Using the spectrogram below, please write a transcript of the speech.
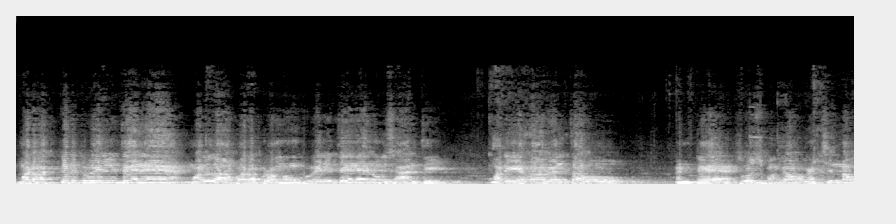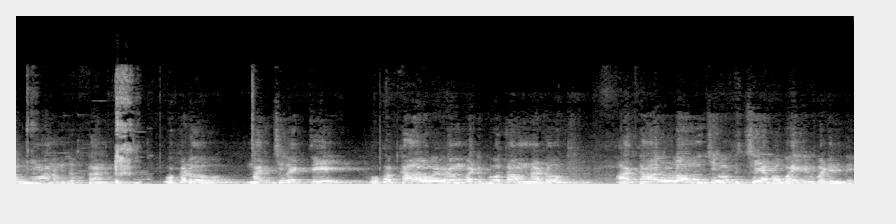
మరి అక్కడికి వెళితేనే మళ్ళా పరబ్రహ్మంకు వెళితేనే నువ్వు శాంతి. మరి ఎలా వెళ్తావు? అంటే సూక్ష్మంగా ఒక చిన్న ఉపమానం చెప్తాను. ఒకడు మంచి వ్యక్తి ఒక కాలువ వెంబడి పోతా ఉన్నాడు. ఆ కాలువలో నుంచి ఒక చేప బయటకు పడింది.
